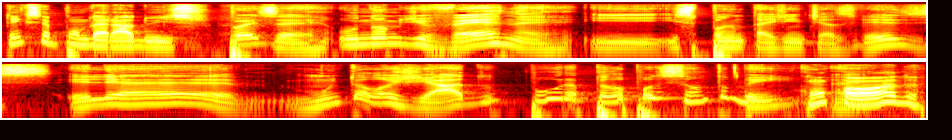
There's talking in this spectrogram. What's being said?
tem que ser ponderado isso. Pois é, o nome de Werner, e espanta a gente às vezes, ele é muito elogiado por, pela oposição também. Concordo,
